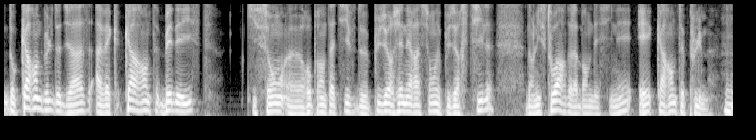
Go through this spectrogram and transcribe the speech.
Donc, 40 bulles de jazz avec 40 BDistes qui sont euh, représentatifs de plusieurs générations, de plusieurs styles dans l'histoire de la bande dessinée et 40 plumes. Hmm.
